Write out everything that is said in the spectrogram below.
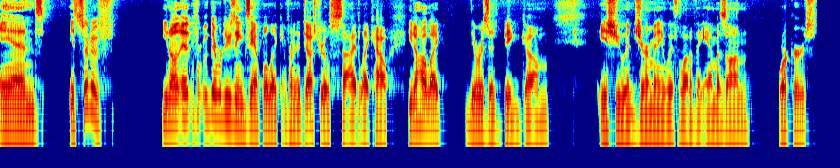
and it's sort of you know it, they were using example like from the industrial side like how you know how like there was a big um, issue in germany with a lot of the amazon workers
